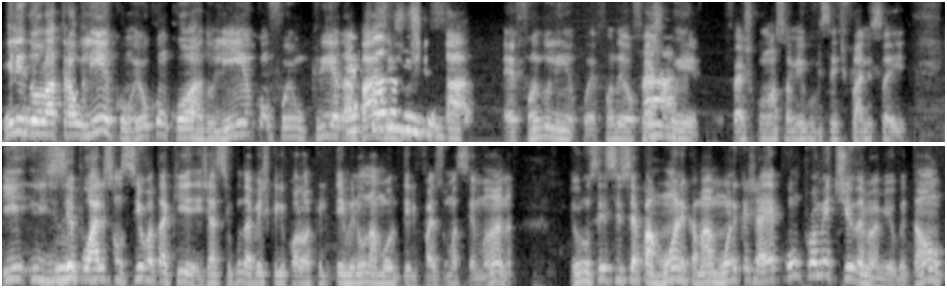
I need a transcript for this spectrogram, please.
ele idolatrar o Lincoln, eu concordo. O Lincoln foi um cria da é base injustiçado. É fã do Lincoln, é fã do, eu fecho ah. com ele. Fecho com o nosso amigo Vicente Flá nisso aí. E, e dizer para o Alisson Silva, tá aqui, já a segunda vez que ele coloca, ele terminou o namoro dele faz uma semana. Eu não sei se isso é para Mônica, mas a Mônica já é comprometida, meu amigo. Então,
